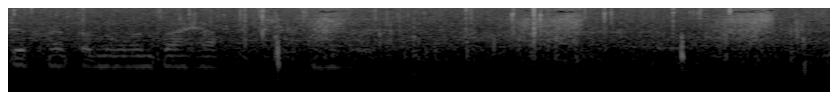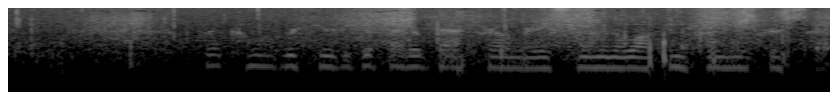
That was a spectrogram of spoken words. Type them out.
Different than the ones I have pictures of. I'm going to come over here to get better background race. I'm going to walk in front of you for a sec.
